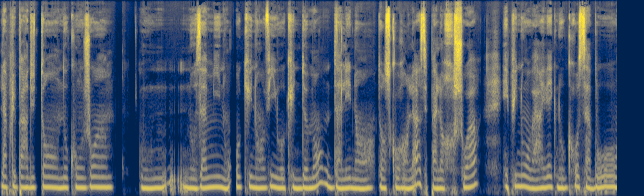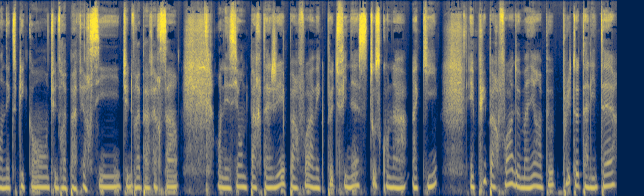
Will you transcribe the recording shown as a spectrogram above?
La plupart du temps, nos conjoints où nos amis n'ont aucune envie ou aucune demande d'aller dans, dans ce courant-là, c'est pas leur choix. Et puis nous, on va arriver avec nos gros sabots en expliquant tu devrais pas faire ci, tu devrais pas faire ça, en essayant de partager parfois avec peu de finesse tout ce qu'on a acquis. Et puis parfois de manière un peu plus totalitaire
